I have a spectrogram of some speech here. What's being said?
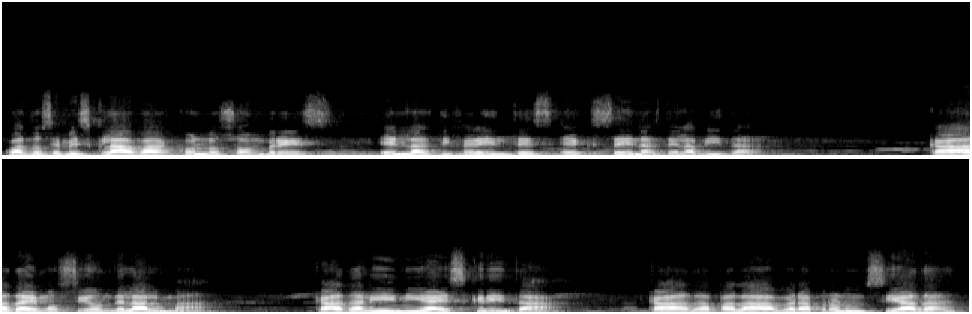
cuando se mezclaba con los hombres en las diferentes escenas de la vida cada emoción del alma, cada línea escrita, cada palabra pronunciada,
